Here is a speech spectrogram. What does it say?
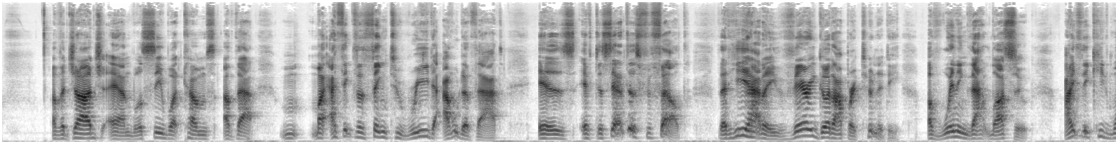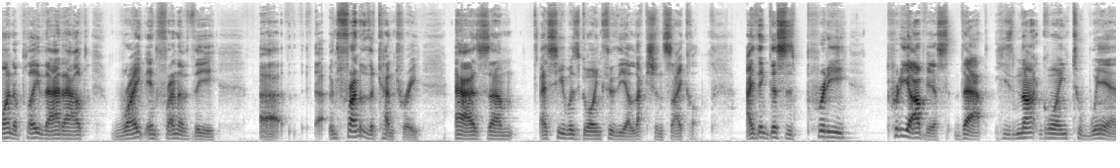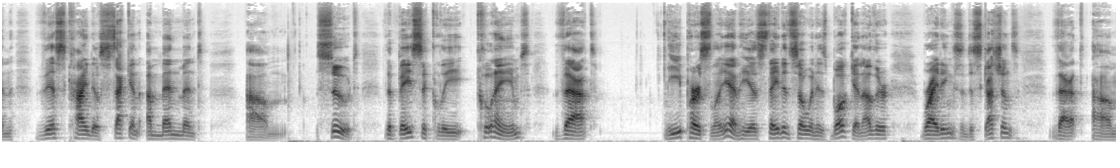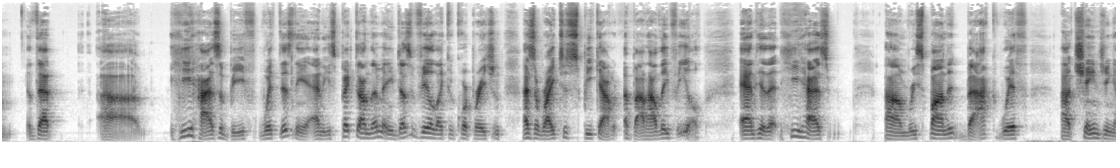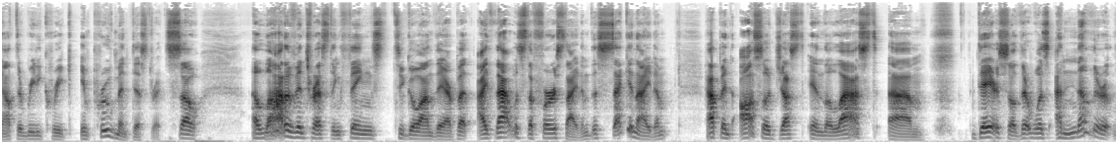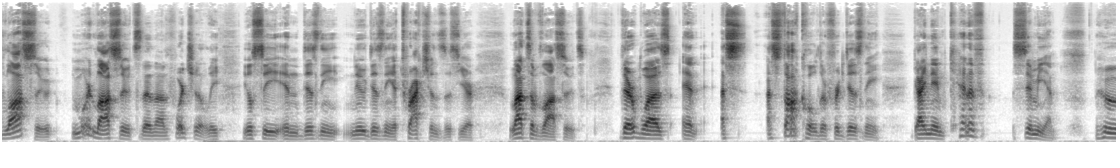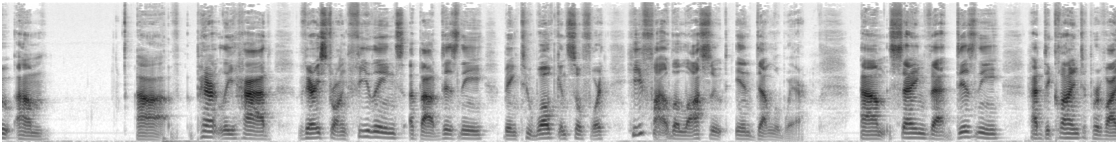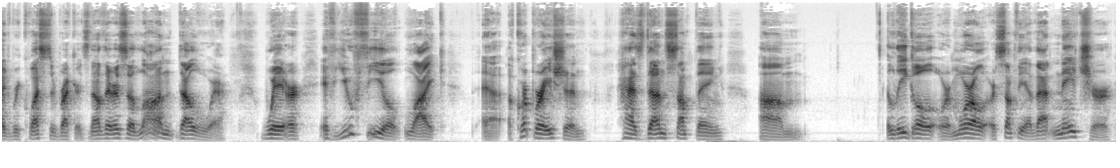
of a judge, and we'll see what comes of that. My, I think the thing to read out of that is if DeSantis felt that he had a very good opportunity of winning that lawsuit. I think he'd want to play that out right in front of the uh, in front of the country as um, as he was going through the election cycle. I think this is pretty pretty obvious that he's not going to win this kind of Second Amendment um, suit that basically claims that he personally, and he has stated so in his book and other writings and discussions, that um, that uh, he has a beef with Disney and he's picked on them and he doesn't feel like a corporation has a right to speak out about how they feel. And that he has um, responded back with uh, changing out the Reedy Creek Improvement District. So a lot of interesting things to go on there, but I, that was the first item. The second item happened also just in the last um, day or so. There was another lawsuit, more lawsuits than unfortunately you'll see in Disney new Disney attractions this year. Lots of lawsuits. There was an a, a stockholder for Disney, guy named Kenneth Simeone, who um, uh, apparently had very strong feelings about Disney being too woke and so forth. He filed a lawsuit in Delaware um, saying that Disney had declined to provide requested records. Now, there is a law in Delaware where if you feel like uh, a corporation has done something um, illegal or immoral or something of that nature,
